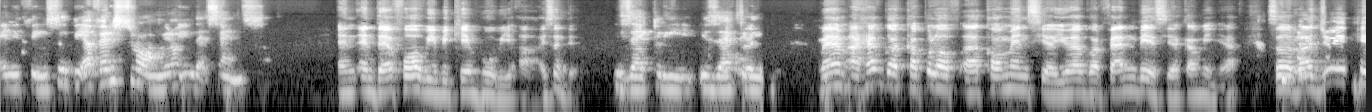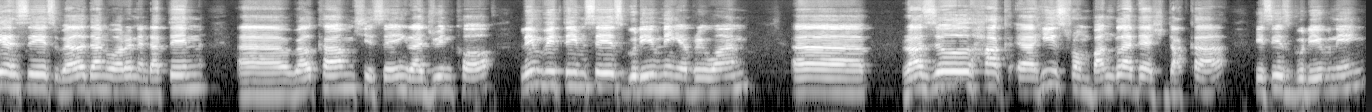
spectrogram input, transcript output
anything. So they are very strong, you know, in that sense. And and therefore we became who we are, isn't it? Exactly, exactly. Ma'am, I have got a couple of uh, comments here. You have got fan base here coming, yeah? So Rajuin here says, well done, Waran and Datin. Uh, welcome. She's saying Rajuin Kaur. Lim Vitim says, good evening, everyone. Uh, Razul Haq, uh, he is from Bangladesh, Dhaka. He says, good evening.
